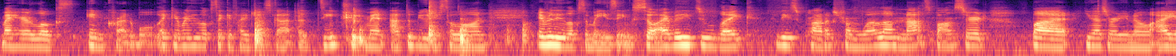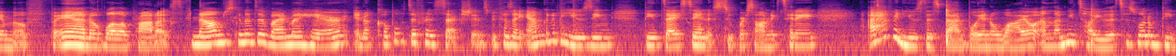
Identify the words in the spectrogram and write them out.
my hair looks incredible. Like it really looks like if I just got a deep treatment at the beauty salon. It really looks amazing. So I really do like these products from Wella, not sponsored, but you guys already know I am a fan of Wella products. Now I'm just going to divide my hair in a couple of different sections because I am going to be using the Dyson Supersonic today. I haven't used this bad boy in a while and let me tell you this is one of the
